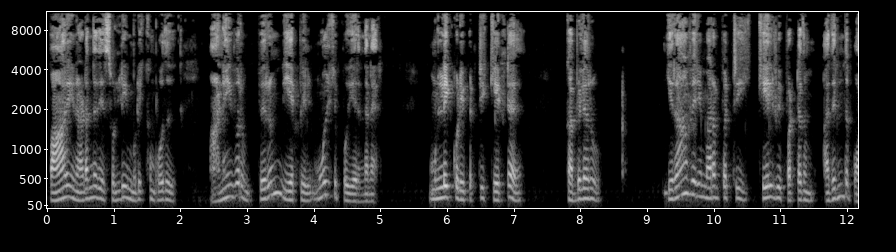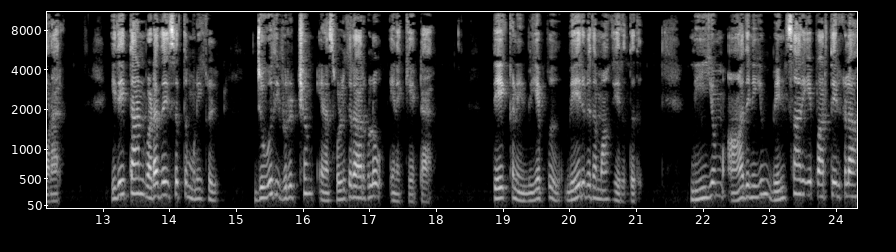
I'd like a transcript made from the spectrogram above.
பாரி நடந்ததை சொல்லி முடிக்கும்போது அனைவரும் பெரும் வியப்பில் மூழ்கிப் போயிருந்தனர். முல்லைக்கொடி பற்றி பற்றிக் கேட்ட கபிலரோ இராவிரி மரம் பற்றி கேள்விப்பட்டதும் அதிர்ந்து போனார். இதைத்தான் வடதேசத்து முனிகள் ஜோதி விருட்சம் என சொல்கிறார்களோ எனக் கேட்டார். தேக்கனின் வியப்பு வேறு விதமாக இருந்தது. நீயும் ஆதினியும் வெண்சாரியைப் பார்த்தீர்களா?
